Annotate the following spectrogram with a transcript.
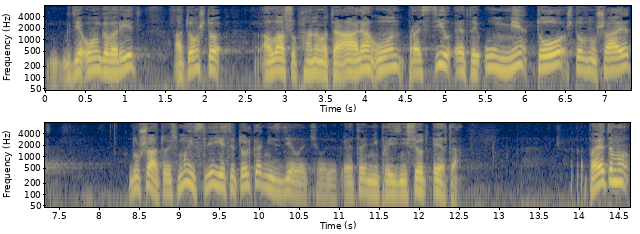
где он говорит о том, что Аллах Субхану Тааля, Он простил этой умме то, что внушает душа, то есть мысли, если только не сделает человек это, не произнесет это. Поэтому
